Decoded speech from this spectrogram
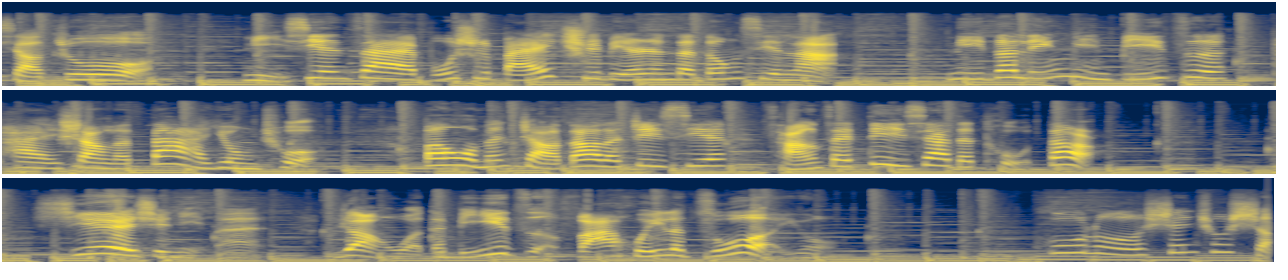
小猪，你现在不是白吃别人的东西啦，你的灵敏鼻子派上了大用处，帮我们找到了这些藏在地下的土豆。谢谢你们，让我的鼻子发挥了作用。”咕噜伸出手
